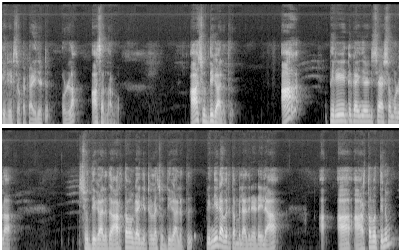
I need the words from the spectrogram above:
പീരീഡ്സൊക്കെ കഴിഞ്ഞിട്ട് ഉള്ള ആ സന്ദർഭം. ആ ശുദ്ധികാലത്ത് ആ പിരീഡ് കഴിഞ്ഞതിന് ശേഷമുള്ള ശുദ്ധികാലത്ത് ആർത്തവം കഴിഞ്ഞിട്ടുള്ള ശുദ്ധികാലത്ത് പിന്നീട് അവർ തമ്മിൽ അതിനിടയിൽ ആ ആ ആർത്തവത്തിനും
